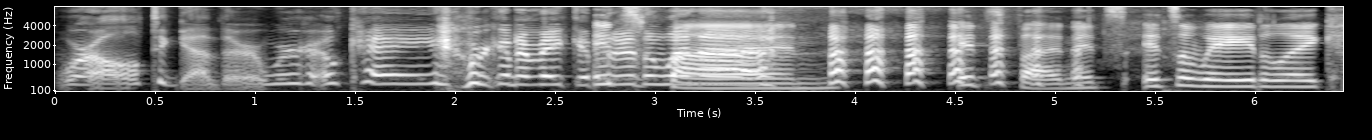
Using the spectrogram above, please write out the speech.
we're all together. We're okay. We're gonna make it it's through the fun. winter it's fun. It's it's a way to like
